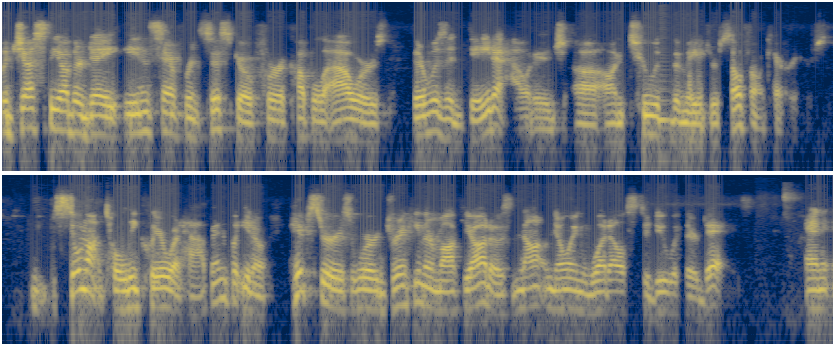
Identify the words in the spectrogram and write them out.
but just the other day in San Francisco for a couple hours, there was a data outage uh, on two of the major cell phone carriers. Still not totally clear what happened, but you know, hipsters were drinking their macchiatos, not knowing what else to do with their days. And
